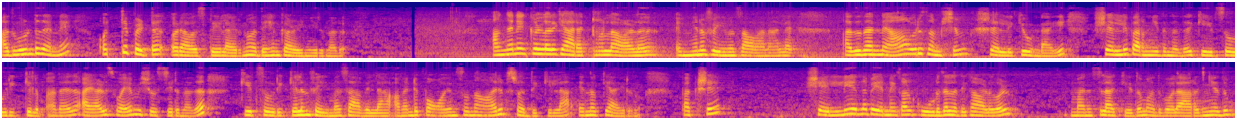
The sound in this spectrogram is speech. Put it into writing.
അതുകൊണ്ട് തന്നെ ഒറ്റപ്പെട്ട ഒരവസ്ഥയിലായിരുന്നു അദ്ദേഹം കഴിഞ്ഞിരുന്നത്. അങ്ങനെയൊക്കെയുള്ള ഒരു ക്യാരക്ടറുള്ള ആൾ എങ്ങനെ ഫേമസ് ആവാനാ അല്ലേ? അത് തന്നെ ആ ഒരു സംശയം ഷെല്ലിക്കും ഉണ്ടായി. ഷെല്ലി പറഞ്ഞിരുന്നത് കീറ്റ്സ് ഒരിക്കലും അതായത് അയാൾ സ്വയം വിശ്വസിച്ചിരുന്നത് കീറ്റ്സ് ഒരിക്കലും ഫേമസ് ആവില്ല അവന്റെ പോയിൻസ് ഒന്നും ആരും ശ്രദ്ധിക്കില്ല എന്നൊക്കെ ആയിരുന്നു. പക്ഷേ ഷെല്ലി എന്ന പേരിനേക്കാൾ കൂടുതലധികം ആളുകൾ മനസ്സിലാക്കിയതും അതുപോലെ അറിഞ്ഞതും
